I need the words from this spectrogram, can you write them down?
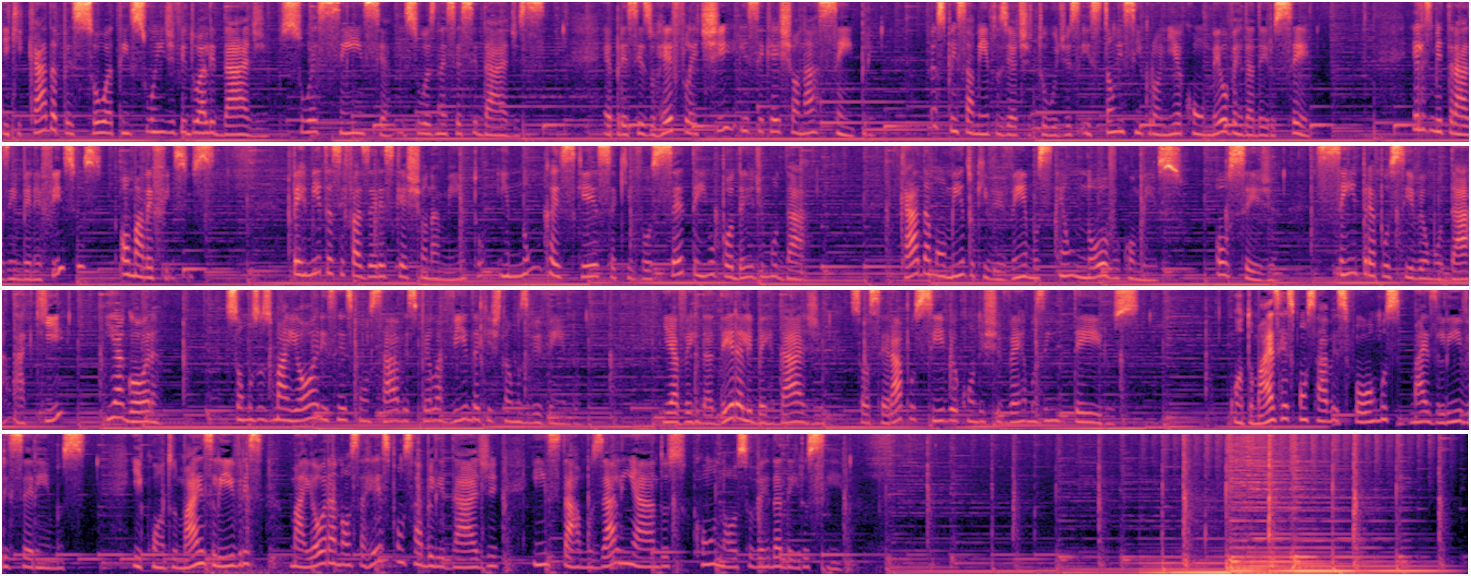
e que cada pessoa tem sua individualidade, sua essência e suas necessidades. É preciso refletir e se questionar sempre. Meus pensamentos e atitudes estão em sincronia com o meu verdadeiro ser? Eles me trazem benefícios ou malefícios? Permita-se fazer esse questionamento e nunca esqueça que você tem o poder de mudar. Cada momento que vivemos é um novo começo, ou seja, sempre é possível mudar aqui e agora. Somos os maiores responsáveis pela vida que estamos vivendo. E a verdadeira liberdade só será possível quando estivermos inteiros. Quanto mais responsáveis formos, mais livres seremos. E quanto mais livres, maior a nossa responsabilidade em estarmos alinhados com o nosso verdadeiro ser.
